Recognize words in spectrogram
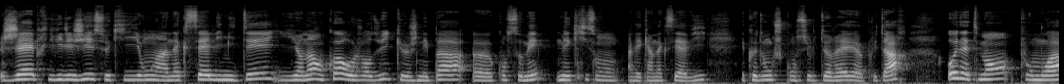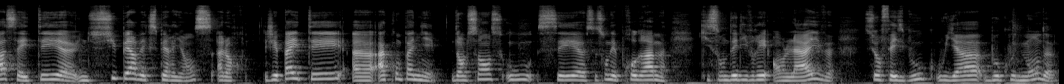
j'ai privilégié ceux qui ont un accès limité. Il y en a encore aujourd'hui que je n'ai pas euh, consommé, mais qui sont avec un accès à vie et que donc je consulterai euh, plus tard. Honnêtement, pour moi, ça a été euh, une superbe expérience. Alors, j'ai pas été accompagnée dans le sens où ce sont des programmes qui sont délivrés en live sur Facebook où il y a beaucoup de monde.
